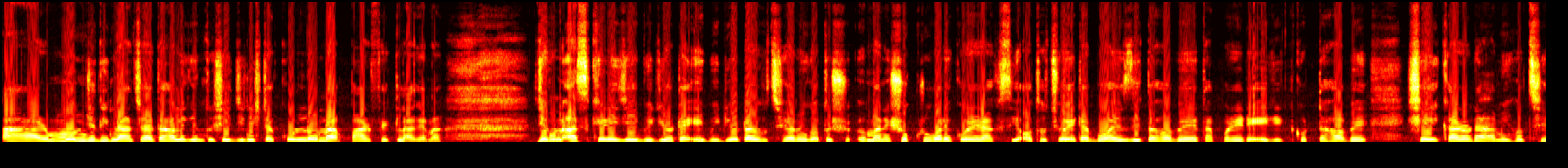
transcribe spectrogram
আর মন যদি না চায়, তাহলে কিন্তু সেই জিনিসটা করলেও না পারফেক্ট লাগে না। যেমন আজকের এই যে ভিডিওটা, এই ভিডিওটা হচ্ছে আমি গত মানে শুক্রবারে করে রাখছি, অথচ এটা ভয়েস দিতে হবে, তারপরে এটা এডিট করতে হবে। সেই কারণে আমি হচ্ছে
